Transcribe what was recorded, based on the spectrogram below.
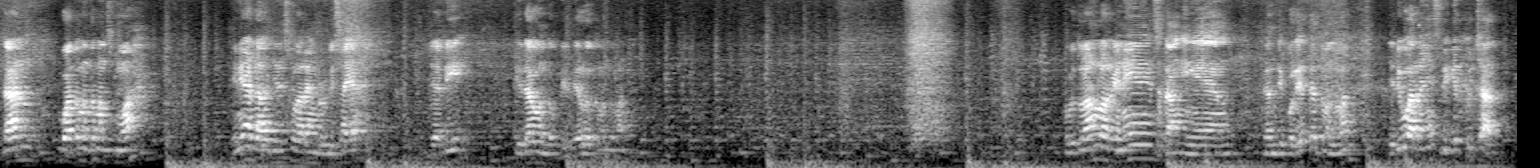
Dan buat teman-teman semua ini adalah jenis ular yang berbisa ya. Jadi tidak untuk ditiru teman-teman. Kebetulan ular ini sedang ingin ganti kulit ya teman-teman. Jadi warnanya sedikit pucat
